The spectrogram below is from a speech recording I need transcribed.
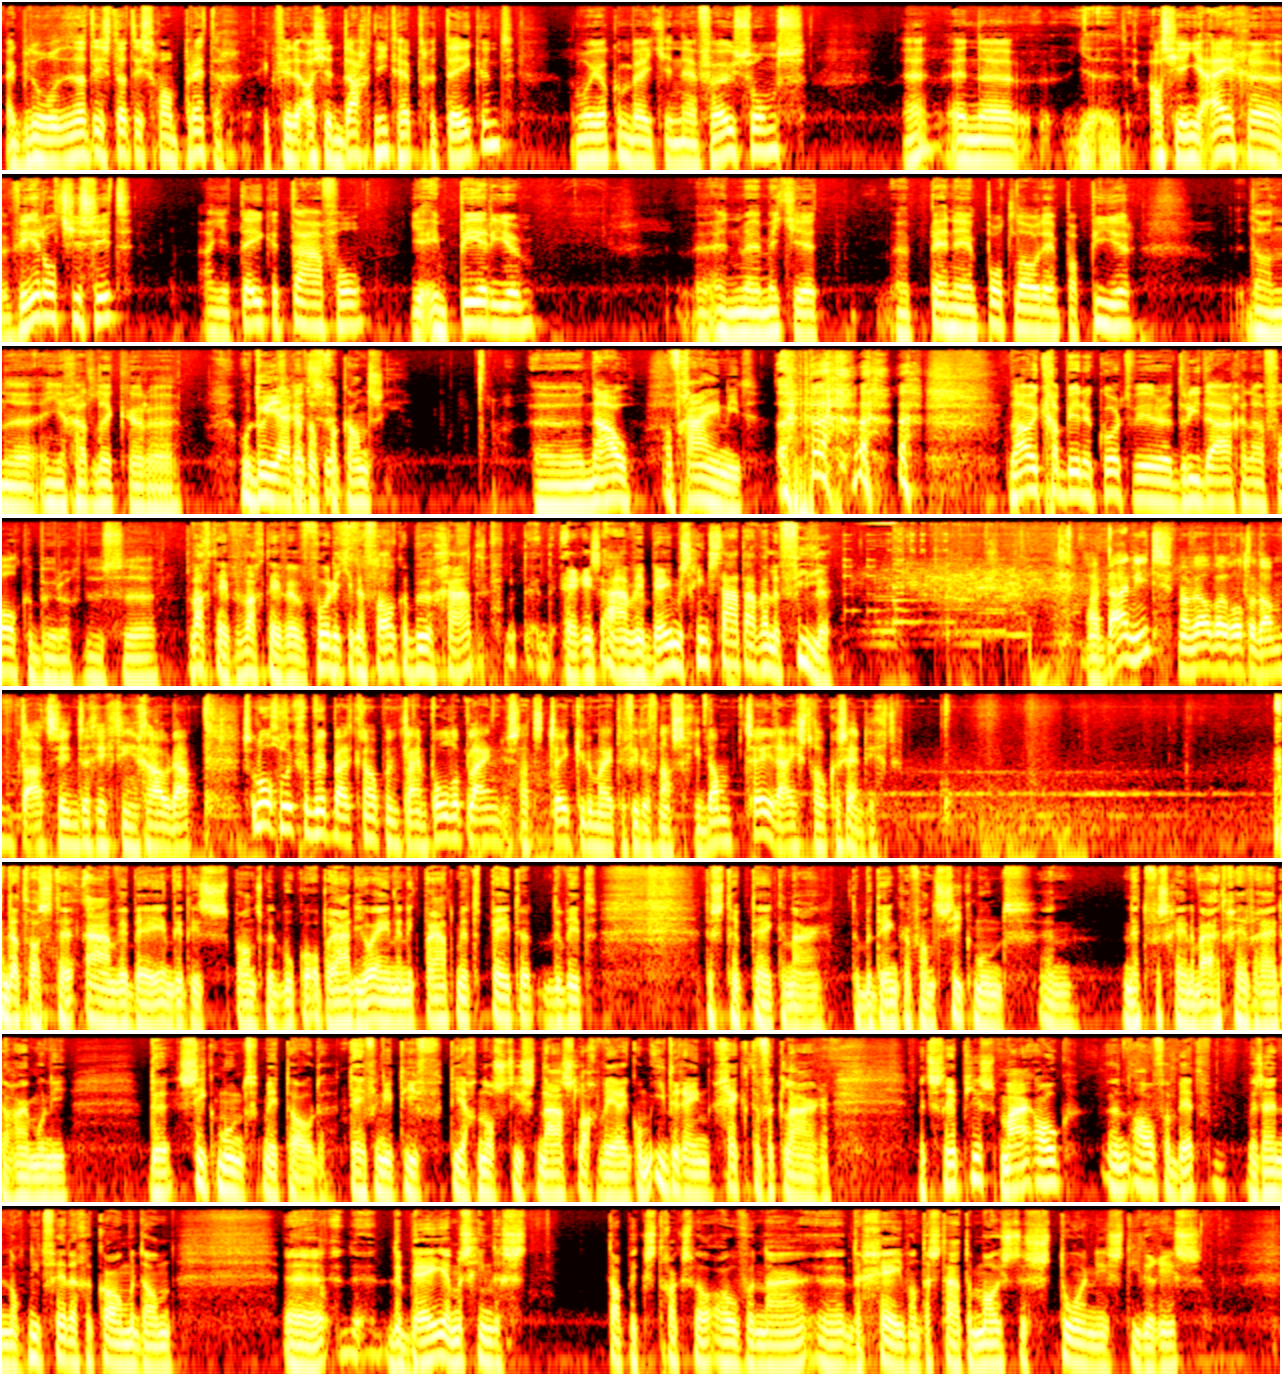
Ik bedoel, dat is, dat is gewoon prettig. Ik vind, als je een dag niet hebt getekend... dan word je ook een beetje nerveus soms. Hè? En eh, je, als je in je eigen wereldje zit... aan je tekentafel, je imperium... en eh, met je pennen en potloden en papier... Dan, eh, en je gaat lekker... eh, Hoe doe jij dat op vakantie? eh, nou, Of ga je niet? nou, ik ga binnenkort weer eh, drie dagen naar Valkenburg. Dus eh, Wacht even, wacht even. Voordat je naar Valkenburg gaat, er is ANWB. Misschien staat daar wel een file. Nou, daar niet, maar wel bij Rotterdam, op de A20 richting Gouda. Zo'n ongeluk gebeurt bij het knooppunt Kleinpolderplein. Er staat 2 kilometer file vanaf Schiedam. Twee rijstroken zijn dicht. En dat was de ANWB en dit is Brands met Boeken op Radio 1. En ik praat met Peter de Wit, de striptekenaar, de bedenker van Siegmund. En net verschenen bij uitgeverij De Harmonie. De Siegmund-methode. Definitief diagnostisch naslagwerk om iedereen gek te verklaren. Met stripjes, maar ook een alfabet. We zijn nog niet verder gekomen dan eh, de, B. En misschien stap ik straks wel over naar eh, de G. Want daar staat de mooiste stoornis die er is.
